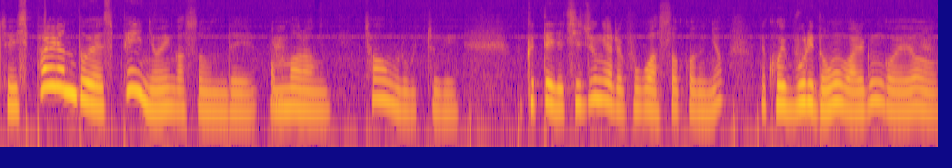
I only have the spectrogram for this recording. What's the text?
제 18년도에 스페인 여행 갔었는데 엄마랑 처음으로 그쪽에 그때 이제 지중해를 보고 왔었거든요. 근데 거의 물이 너무 맑은 거예요.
